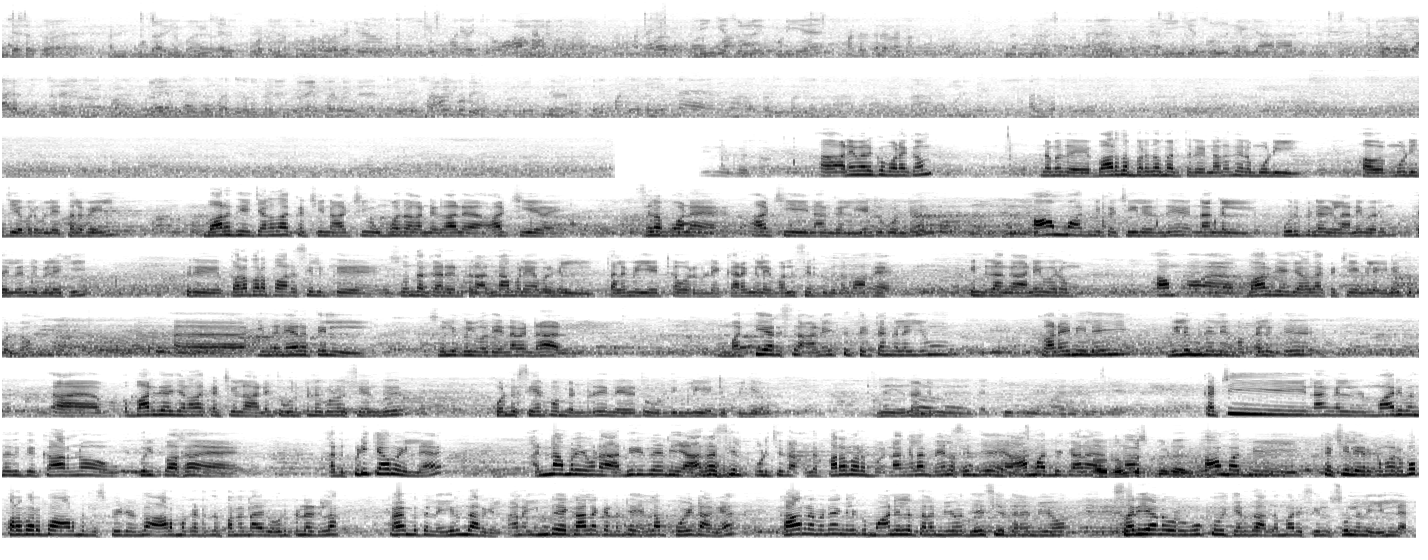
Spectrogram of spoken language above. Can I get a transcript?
இந்த இடத்துல கூட்டம் அதிகமாக ஹோட்டலுக்கு தொந்தரவு நீங்கள் சொல்லக்கூடிய நீங்கள் சொல்லுங்க யாரா இருக்குன்னு அனைவருக்கும் வணக்கம். நமது பாரத பிரதமர் திரு நரேந்திர மோடி அவர் மோடிஜி அவர்களுடைய தலைமையில் பாரதிய ஜனதா கட்சியின் ஆட்சி ஒன்பது ஆண்டு கால ஆட்சியை சிறப்பான ஆட்சியை நாங்கள் ஏற்றுக்கொண்டு ஆம் ஆத்மி கட்சியிலிருந்து நாங்கள் உறுப்பினர்கள் அனைவரும் அதிலிருந்து விலகி திரு பரபரப்பு அரசியலுக்கு சொந்தக்காரர் திரு அண்ணாமலை அவர்கள் தலைமையேற்று அவர்களுடைய கரங்களை வலு சேர்க்கும் விதமாக இன்று நாங்கள் அனைவரும் ஆம் பாரதிய ஜனதா கட்சி எங்களை இணைத்துக்கொண்டோம் இந்த நேரத்தில் சொல்லிக்கொள்வது என்னவென்றால் மத்திய அரசின் அனைத்து திட்டங்களையும் கடைநிலை விளிம்பு நிலை மக்களுக்கு பாரதிய ஜனதா கட்சியில் அனைத்து உறுப்பினர்களும் சேர்ந்து கொண்டு சேர்ப்போம் என்பதை இந்த நேரத்தில் உறுதிமொழி ஏற்றுக்கொள்கிறோம். கட்சி நாங்கள் மாறி வந்ததுக்கு காரணம் குறிப்பாக அது பிடிக்காம இல்லை. அண்ணாமலையோட அதிரடி அரசியல் பிடிச்சதான் அந்த பரபரப்பு. நாங்கெல்லாம் வேலை செஞ்சு ஆம் ஆத்மிக்கார ரொம்ப ஆம் ஆத்மி கட்சியில் இருக்கும்போது ரொம்ப பரபரப்பாக ஆரம்பத்தில் ஸ்பீடு இருந்தோம் ஆரம்ப கட்டத்தில் பன்னெண்டாயிரம் உறுப்பினர்கள்லாம் கோயம்புத்தூரில் இருந்தார்கள். ஆனால் இன்றைய காலகட்டத்தில் எல்லாம் போயிட்டாங்க. காரணம் என்ன? எங்களுக்கு மாநில தலைமையோ தேசிய தலைமையோ சரியான ஒரு ஊக்குவிக்கிறது அந்த மாதிரி சூழ்நிலை இல்லை.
